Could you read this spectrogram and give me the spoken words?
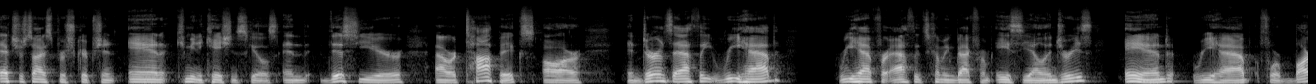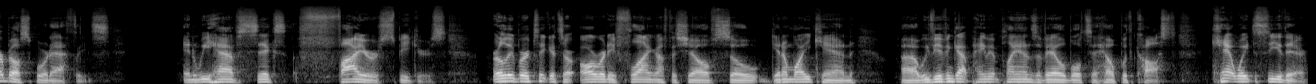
exercise prescription, and communication skills. And this year, our topics are endurance athlete rehab, rehab for athletes coming back from ACL injuries, and rehab for barbell sport athletes. And we have six fire speakers. Early bird tickets are already flying off the shelves, so get them while you can. Uh, we've even got payment plans available to help with cost. Can't wait to see you there.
